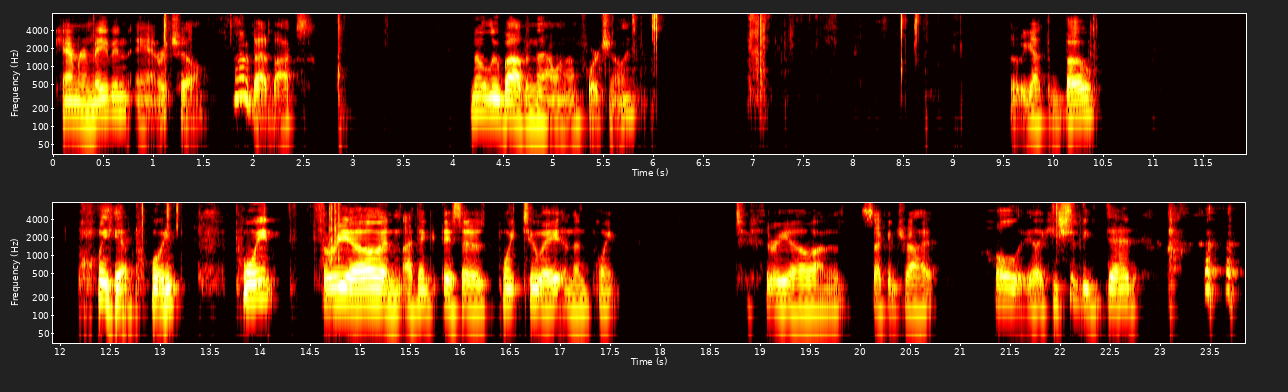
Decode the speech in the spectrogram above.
Cameron Maybin and Rich Hill. Not a bad box. No Lou Bob in that one, unfortunately. But we got the bow. yeah, point point three oh, and I think they said it was point two eight, and then point two three oh on the second try. Holy, like he should be dead.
